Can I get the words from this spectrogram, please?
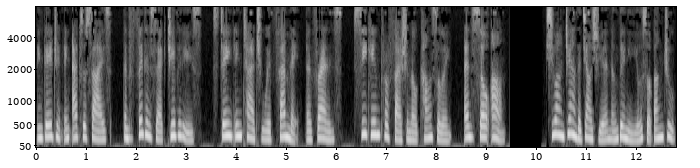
engaging in exercise and fitness activities, staying in touch with family and friends, seeking professional counseling, and so on. 希望这样的教学能对你有所帮助。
